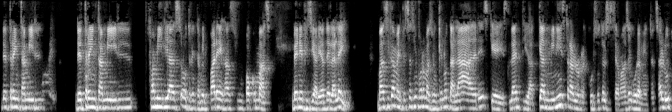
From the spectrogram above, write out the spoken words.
de 30 mil de 30 familias o 30 mil parejas, un poco más, beneficiarias de la ley? Básicamente, esta es información que nos da la ADRES, que es la entidad que administra los recursos del sistema de aseguramiento en salud,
